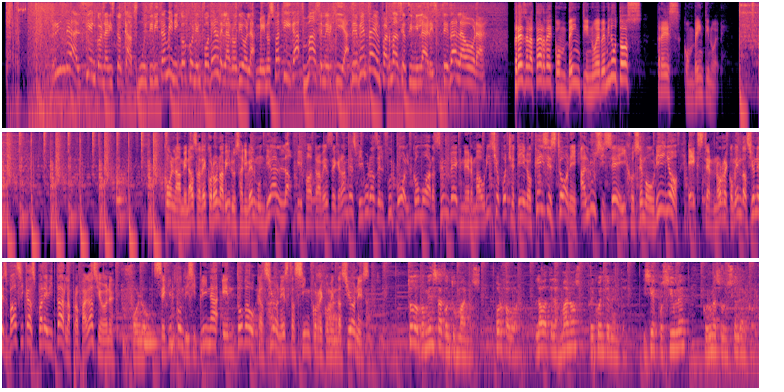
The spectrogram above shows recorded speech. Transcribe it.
Rinde al 100 con Aristocaps multivitamínico con el poder de la rodiola. Menos fatiga, más energía. De venta en farmacias similares. Te da la hora. 3 de la tarde con 29 minutos. 3 con 29. Con la amenaza de coronavirus a nivel mundial, la FIFA a través de grandes figuras del fútbol como Arsène Wenger, Mauricio Pochettino, Casey Stoney, Aluci C y José Mourinho externó recomendaciones básicas para evitar la propagación. Seguir con disciplina en toda ocasión estas cinco recomendaciones. Todo comienza con tus manos. Por favor, lávate las manos frecuentemente y si es posible, con una solución de alcohol.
